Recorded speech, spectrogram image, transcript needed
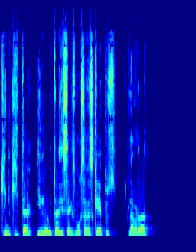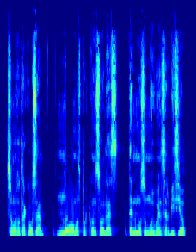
¿Quién quita? Y no ahorita dice Xbox, ¿sabes qué? Pues la verdad, somos otra cosa. No vamos por consolas. Tenemos un muy buen servicio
